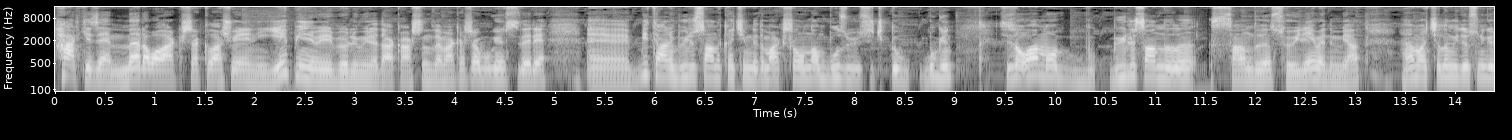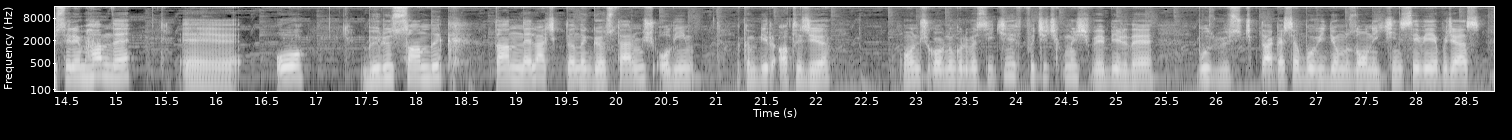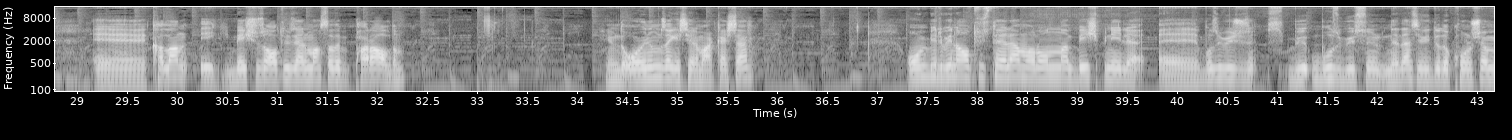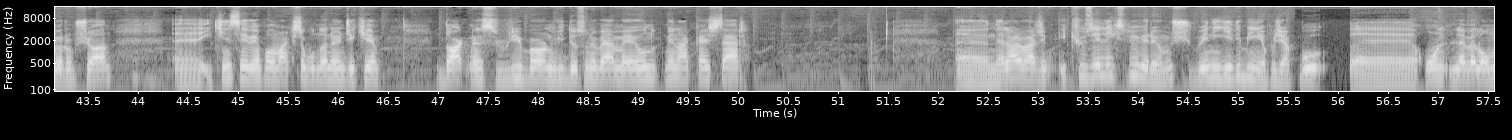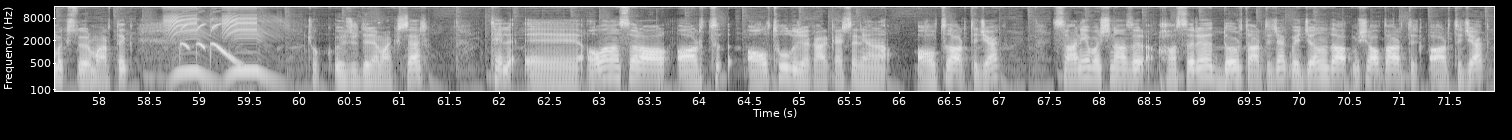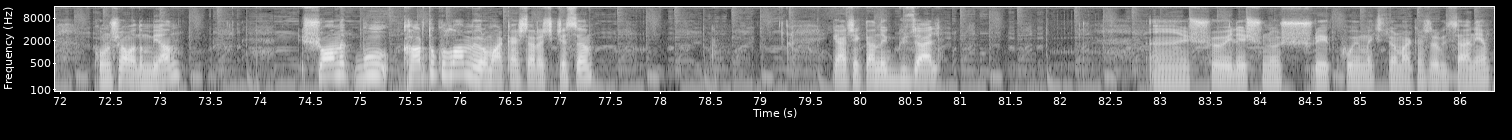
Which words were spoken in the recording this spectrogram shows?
Herkese merhaba arkadaşlar. Clash Royale'nin yepyeni bir bölümüyle daha karşınızdayım arkadaşlar. Bugün sizlere eee, bir tane büyülü sandık açayım dedim. Arkadaşlar ondan buz büyüsü çıktı. Bugün size o hem o büyülü sandığı sandığın söyleyemedim bir an hem açılım videosunu göstereyim hem de eee, o büyülü sandıktan neler çıktığını göstermiş olayım. Bakın bir atıcı 13 Goblin Kulübesi 2 fıçı çıkmış ve bir de buz büyüsü çıktı. Arkadaşlar bu videomuzda onu ikinci seviye yapacağız ee, kalan e, 500-600 elmasla da bir para aldım. Şimdi oyunumuza geçelim arkadaşlar. 11.600 TL'm var onunla 5000 ile e, buz büyüsü, bü- buz büyüsü nedense videoda konuşamıyorum şu an. E, ikinci seviye yapalım arkadaşlar. Bundan önceki Darkness Reborn videosunu beğenmeyi unutmayın arkadaşlar. E, neler verecek? 250 XP veriyormuş. Beni 7000 yapacak bu. E, 10 level olmak istiyorum artık. Çok özür dilerim arkadaşlar. Tele, eee, alan hasarı ar- artı 6 olacak arkadaşlar yani 6 artacak. Saniye başına hazır, hasarı 4 artacak ve canı da 66 artı, artacak. Konuşamadım bir an. Şu anlık bu kartı kullanmıyorum arkadaşlar açıkçası. Gerçekten de güzel. Ee, şöyle şunu şuraya koymak istiyorum arkadaşlar bir saniye.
